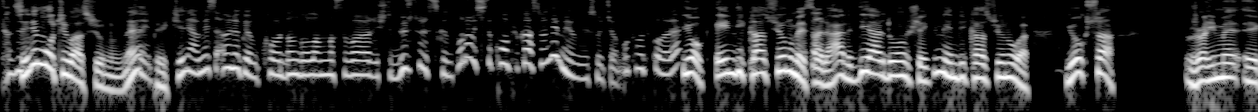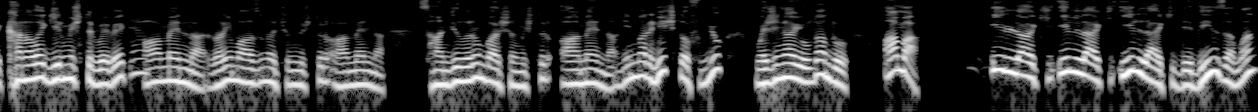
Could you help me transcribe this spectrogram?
Tabii. Senin motivasyonun ne Evet. peki? Yani mesela örnek veriyorum kordon dolanması var işte bir sürü sıkıntı. Buna işte komplikasyon demiyor muyuz hocam otomatik olarak? Yok endikasyonu mesela hani diğer doğum şeklinin endikasyonu var. Yoksa rahime e, kanala girmiştir bebek Evet. amenna. Rahim ağzın açılmıştır amenna. Sancıların başlamıştır amenna. Bunlara hiç lafım yok. Vajinal yoldan doğu. Ama illaki illaki illaki dediğin zaman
